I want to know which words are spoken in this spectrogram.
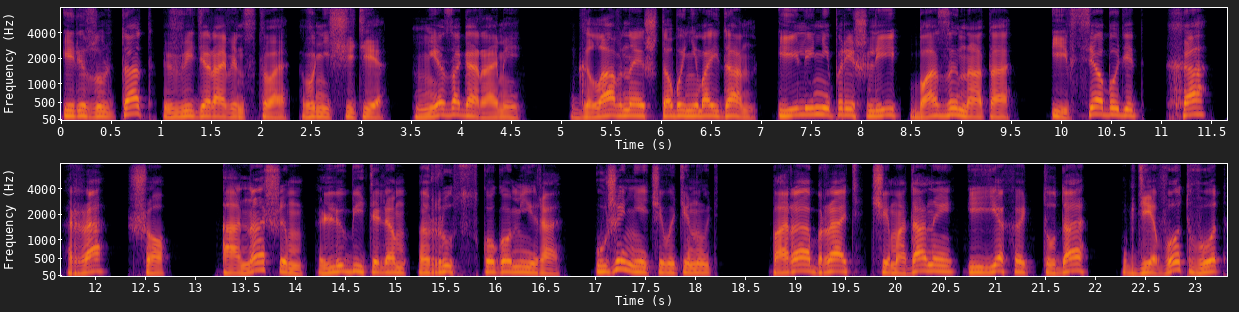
и результат в виде равенства в нищете не за горами. Главное, чтобы не Майдан или не пришли базы НАТО, и все будет хорошо. А нашим любителям русского мира уже нечего тянуть. Пора брать чемоданы и ехать туда, где вот-вот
